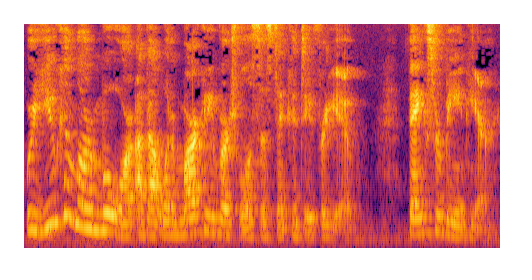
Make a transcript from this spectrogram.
where you can learn more about what a marketing virtual assistant can do for you. Thanks for being here.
